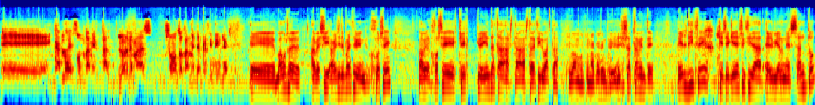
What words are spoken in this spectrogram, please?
Eh, Carlos es fundamental. Los demás somos totalmente prescindibles. Eh, vamos a ver, a ver si, a ver si te parece bien. José, a ver, José es que es creyente hasta, hasta, hasta decir basta. Sí, vamos, una cosa increíble. Exactamente. Él dice que se quiere suicidar el Viernes Santo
